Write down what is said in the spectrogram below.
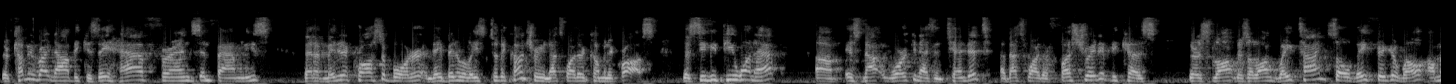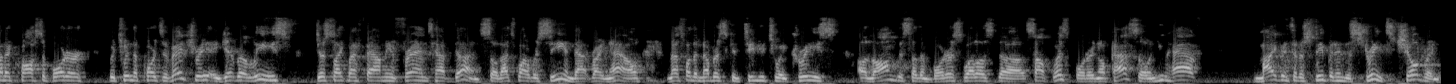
They're coming right now because they have friends and families that have made it across the border and they've been released to the country, and that's why they're coming across. The CBP One app um, is not working as intended. Uh, that's why they're frustrated because there's long there's a long wait time. So they figure, well, I'm going to cross the border between the ports of entry and get released, just like my family and friends have done. So that's why we're seeing that right now, and that's why the numbers continue to increase along the southern border as well as the southwest border in El Paso. And you have migrants that are sleeping in the streets, children.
